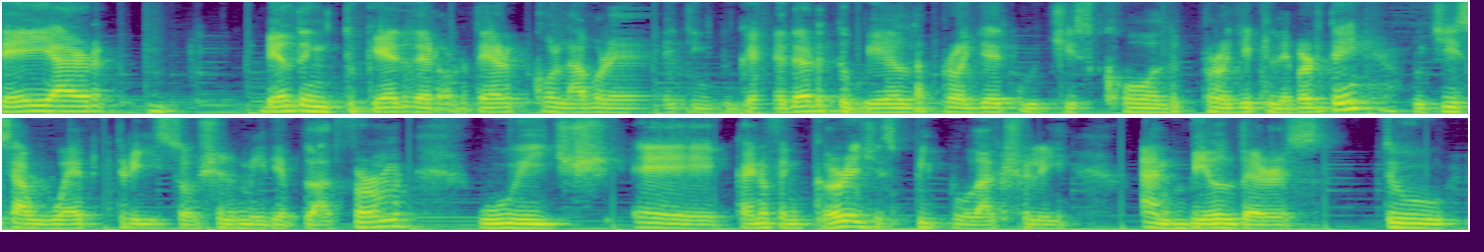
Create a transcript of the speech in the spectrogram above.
they are building together or they're collaborating together to build a project which is called Project Liberty, which is a Web3 social media platform which uh, kind of encourages people actually and builders to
